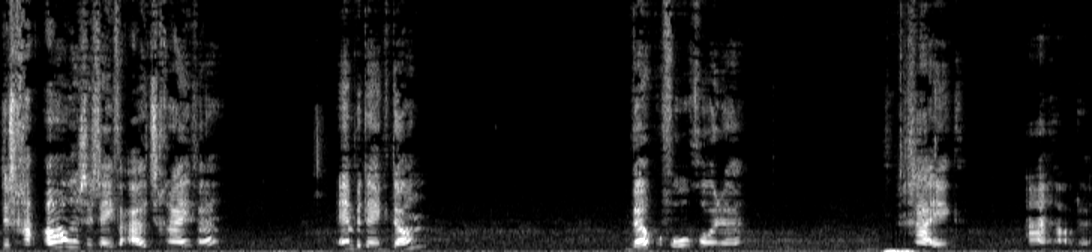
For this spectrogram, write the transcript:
Dus ga alles eens even uitschrijven. En bedenk dan welke volgorde ga ik aanhouden.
